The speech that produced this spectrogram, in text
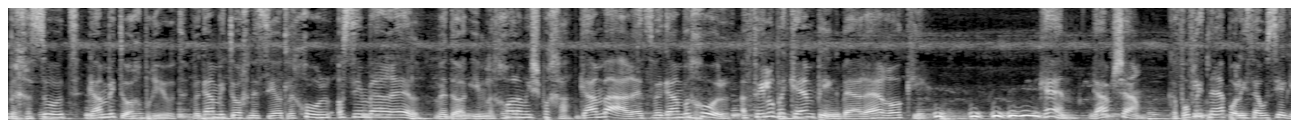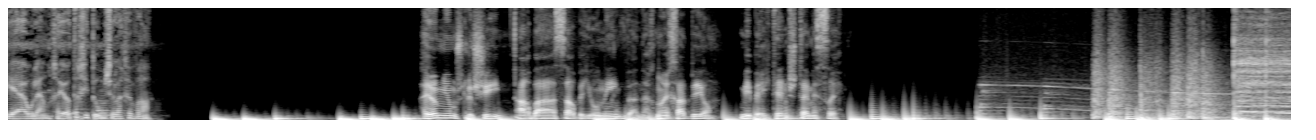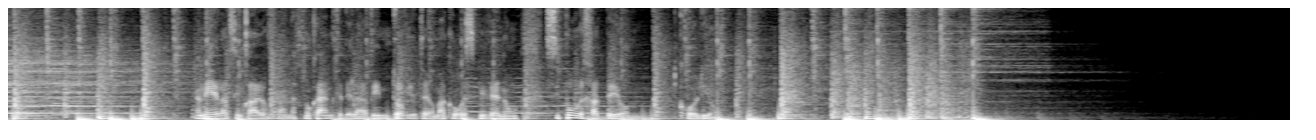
בחסות, גם ביטוח בריאות וגם ביטוח נסיעות לחו"ל עושים בהראל, ודואגים לכל המשפחה, גם בארץ וגם בחו"ל, אפילו בקמפינג בערי הרוקי. כן, גם שם, כפוף לתנאי הפוליסה וסייגיה ולהנחיות החיתום של החברה. היום יום שלישי, 14 ביוני, ואנחנו אחד ביום, מבית N12. אני אלעד שמחיוף, ואנחנו כאן כדי להבין טוב יותר מה קורה סביבנו, סיפור אחד ביום, כל יום.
